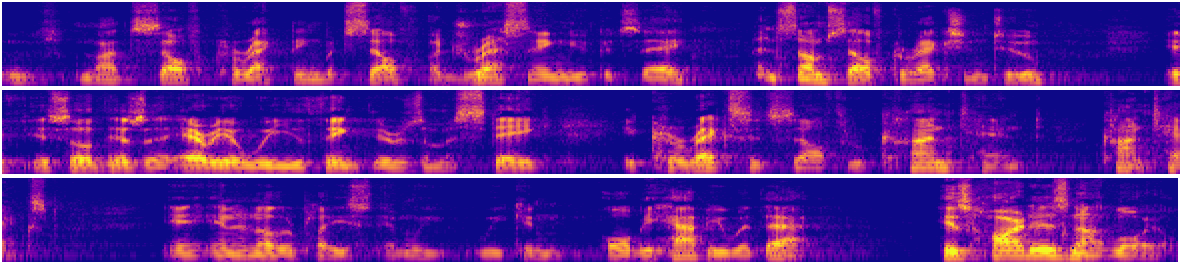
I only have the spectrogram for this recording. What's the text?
Was not self correcting, but self addressing, you could say, and some self correction too. If, so, if there's an area where you think there's a mistake, it corrects itself through content, context in, in another place, and we, we can all be happy with that. His heart is not loyal.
